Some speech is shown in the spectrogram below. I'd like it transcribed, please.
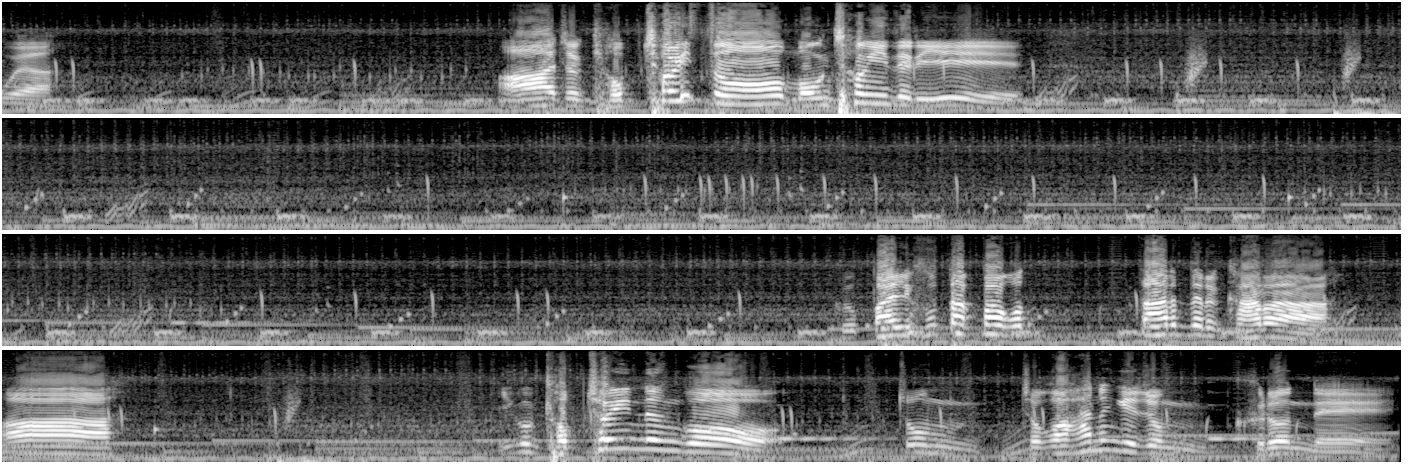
뭐야 아 저 겹쳐있어 멍청이들이. 그 빨리 후딱 빠고 다른 데로 가라. 아. 이거 겹쳐있는 거 좀 저거 하는 게 좀 그렇네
